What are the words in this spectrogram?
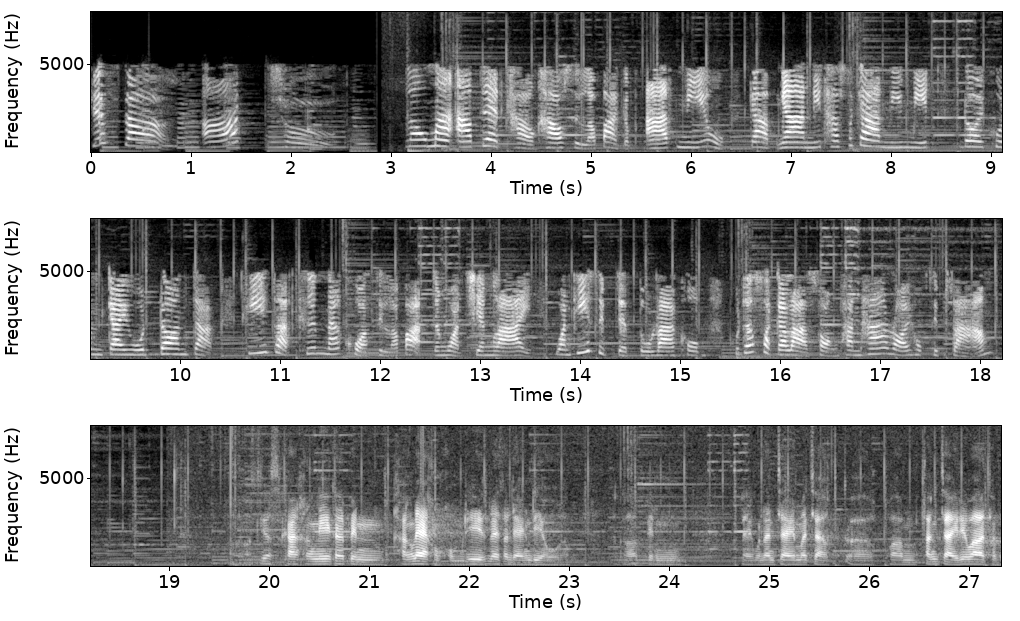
g u e s t a r Art Show เรามาอัปเดตข่าวข่าวศิลปะกับ Art New กับงานนิทรรศการนิมิต โดยคุณไกรวุฒิดอนจักร ที่จัดขึ้นณขวศิลปะจังหวัดเชียงราย วันที่ 17 ตุลาคม พุทธศักราช 2563เทศกาลครั้งนี้ก็เป็นครั้งแรกของผมที่ได้แสดงเดี่ยวครับแล้วก็เป็นแรงบันดาลใจมาจากความตั้งใจที่ว่าจะไป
